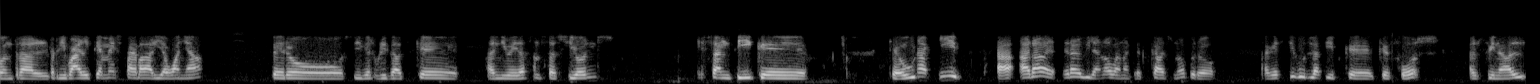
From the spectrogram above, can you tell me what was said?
contra el rival que més t'agradaria guanyar, però sí que és veritat que a nivell de sensacions és sentir que, que un equip, ara era el Villanova en aquest cas, no? però hagués sigut l'equip que, que fos, al final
